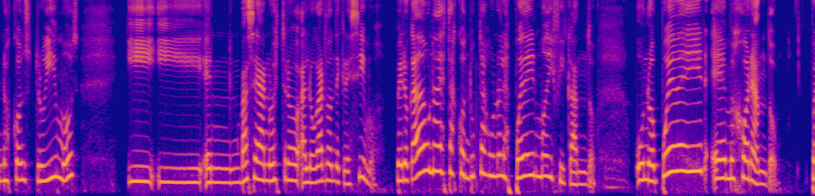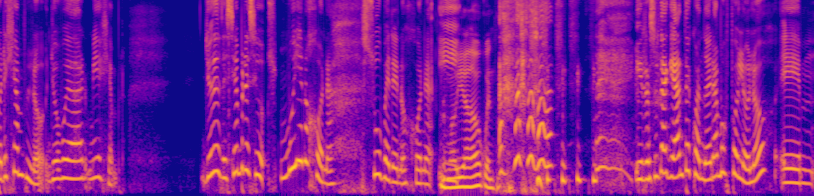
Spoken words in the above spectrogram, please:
nos construimos y, en base a nuestro al lugar donde crecimos, pero cada una de estas conductas uno las puede ir modificando, uno puede ir mejorando. Por ejemplo, yo voy a dar mi ejemplo. Yo desde siempre he sido muy enojona, súper enojona. No me había dado cuenta. y resulta que antes cuando éramos pololos em,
